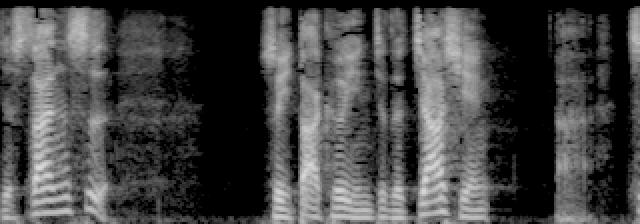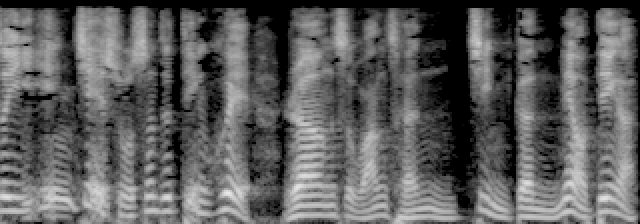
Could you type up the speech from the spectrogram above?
这三世，所以大科营叫做加贤啊。至于阴界所生之定慧，仍是王成静根妙定啊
